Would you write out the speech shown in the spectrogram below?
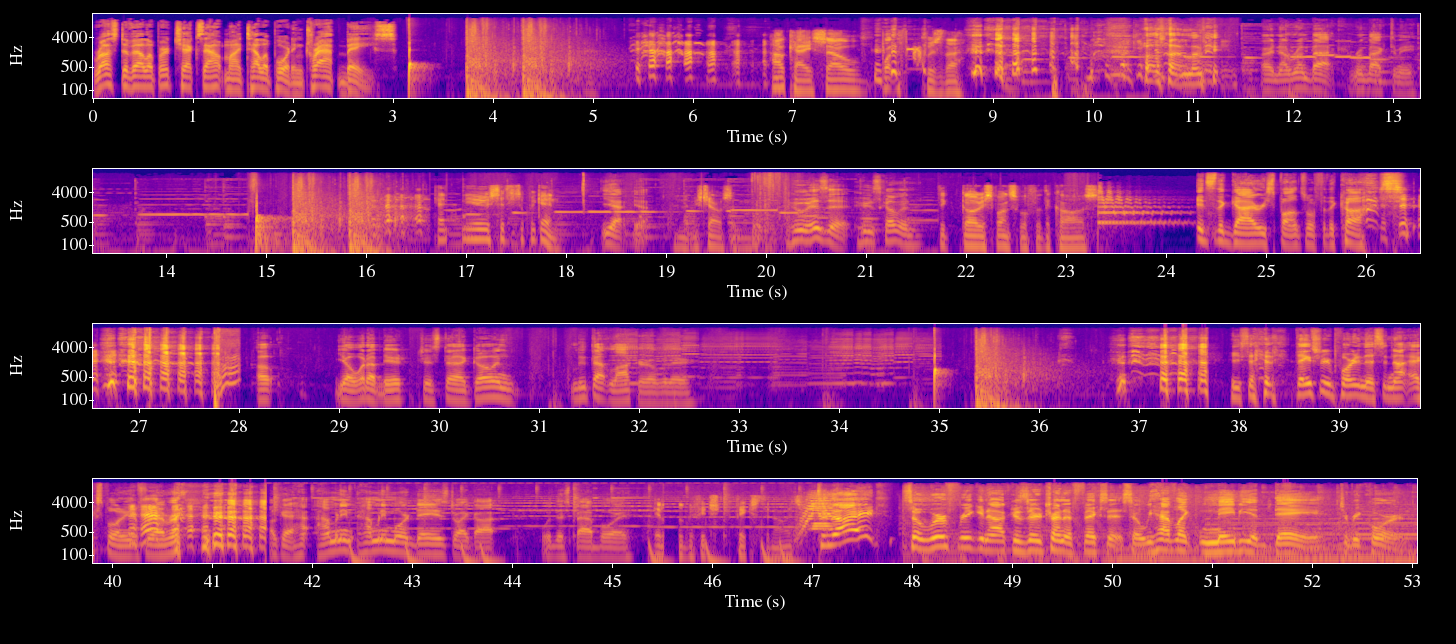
Rust developer checks out my teleporting trap base. Okay, so what the f- was there? Hold on, let me. All right, now run back. Run back to me. Can you set it up again? Yeah, yeah. And let me show someone. Who is it? Who's coming? The guy responsible for the cars. It's the guy responsible for the cause. yo, what up, dude? Just uh, go and loot that locker over there. he said, "Thanks for reporting this and not exploding it forever." okay, how many how many more days do I got with this bad boy? It'll be fixed, fixed tonight. Tonight? So we're freaking out because they're trying to fix it. So we have like maybe a day to record.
